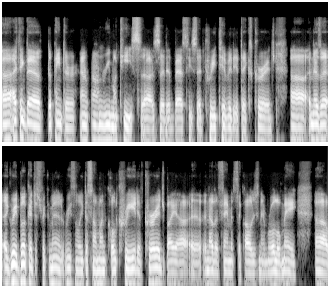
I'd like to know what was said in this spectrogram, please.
uh, I think the the painter Henri Matisse uh, said it best. He said, "Creativity takes courage." Uh, and there's a, a, great book I just recommended recently to someone called "Creative Courage" by uh, another famous psychologist named Rollo May, uh,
